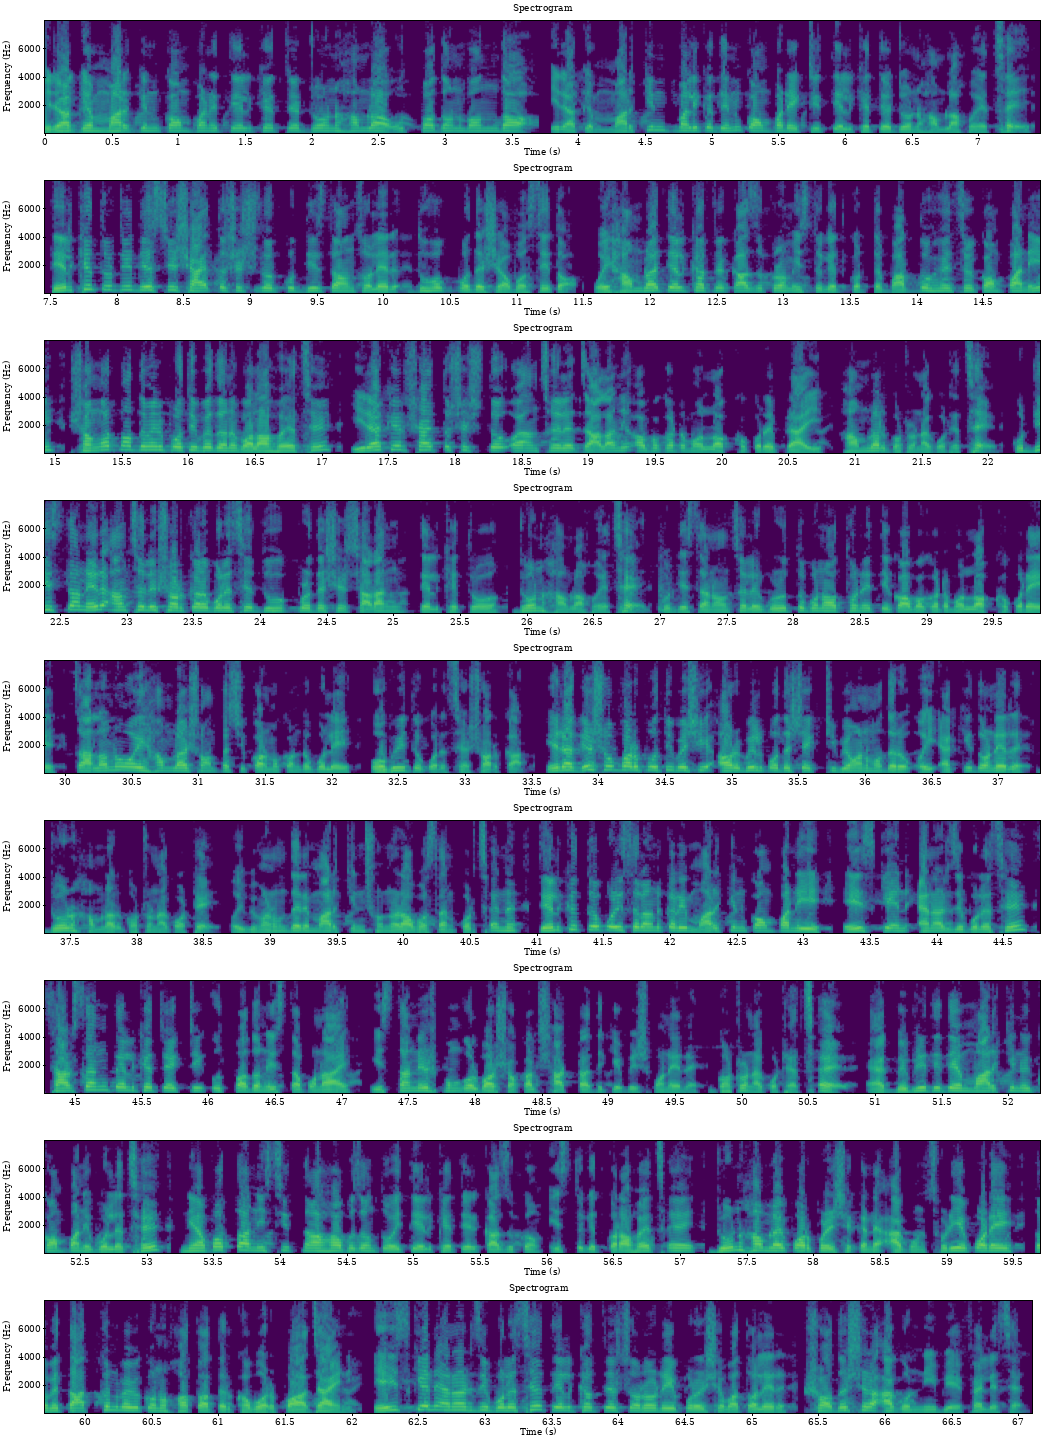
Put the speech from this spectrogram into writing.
ইরাকে মার্কিন কোম্পানি তেল ক্ষেত্রে ড্রোন হামলা, উৎপাদন বন্ধ। ইরাকে মার্কিন মালিকাধীন কোম্পানি একটি তেল ক্ষেত্রে ড্রোন হামলা হয়েছে। তেল ক্ষেত্রটি দেশটির স্বায়ত্তশাসিত কুর্দিস্তান অঞ্চলের দুহক প্রদেশে অবস্থিত। ওই হামলায় তেল ক্ষেত্রের কার্যক্রম স্থগিত করতে বাধ্য হয়েছে কোম্পানি। সংবাদ মাধ্যমের প্রতিবেদনে বলা হয়েছে, ইরাকের স্বায়ত্তশাসিত ওই অঞ্চলে জ্বালানি অবকাঠামো লক্ষ্য করে প্রায় হামলার ঘটনা ঘটেছে। কুর্দিস্তানের আঞ্চলিক সরকার বলেছে, দুহক প্রদেশের সারাং তেল ক্ষেত্র ড্রোন হামলা হয়েছে। কুর্দিস্তান অঞ্চলের গুরুত্বপূর্ণ অর্থনৈতিক অবকাঠামো লক্ষ্য করে চালানো ওই হামলায় সন্ত্রাসী কর্মকাণ্ড বলে অভিহিত করেছে সরকার। এর আগে সোমবার প্রতিবেশী আরবিল প্রদেশে একটি বিমানবন্দরে ওই একই ধরনের ড্রোন হামলার ঘটনা ঘটে। ওই বিমানবন্দরে মার্কিন সৈন্যরা অবস্থান করছেন। তেল ক্ষেত্র পরিচালনাকারী মার্কিন কোম্পানি এইচকেএন এনার্জি বলেছে, সারসাং তেল ক্ষেত্রে একটি উৎপাদন স্থাপনায় স্থানীয় মঙ্গলবার সকাল সাতটার দিকে বিস্ফোরণের ঘটনা ঘটেছে। এক বিবৃতিতে মার্কিন ওই কোম্পানি বলেছে, নিরাপত্তা নিশ্চিত না হওয়া পর্যন্ত ওই তেল ক্ষেত্রের কার্যক্রম স্থগিত করা হয়েছে। ড্রোন হামলায় পরপরই সেখানে আগুন ছড়িয়ে পড়ে। তবে তাৎক্ষণিকভাবে কোনো হতাহতের খবর পাওয়া যায়নি। এইচকেএন এনার্জি বলেছে তেল ক্ষেত্রের জরুরি পরিষেবা দলের সদস্যরা আগুন নিভিয়ে ফেলেছেন।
